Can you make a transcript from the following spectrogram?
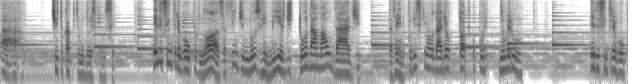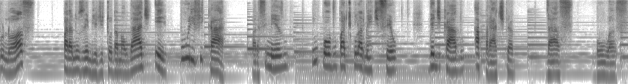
a, a Tito capítulo 2 para você. Ele se entregou por nós a fim de nos remir de toda a maldade. Tá vendo? Por isso que maldade é o tópico por, número um. Ele se entregou por nós para nos remir de toda a maldade e purificar para si mesmo um povo particularmente seu, dedicado à prática das boas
